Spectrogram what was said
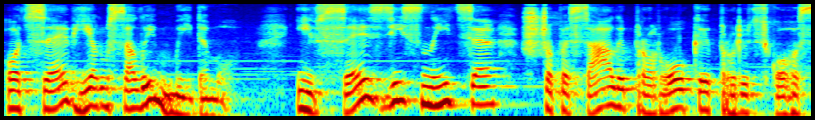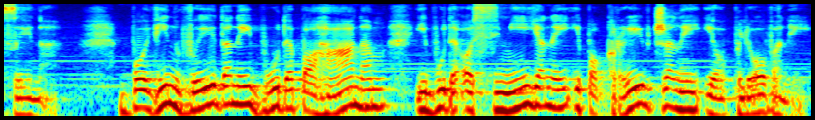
Оце в Єрусалим ми йдемо, і все здійсниться, що писали пророки про людського сина. Бо він виданий буде поганам, і буде осміяний, і покривджений, і опльований,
